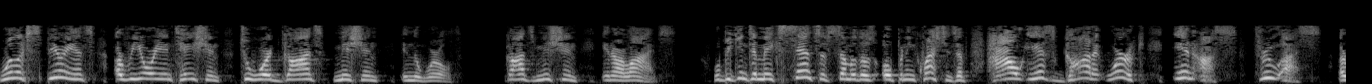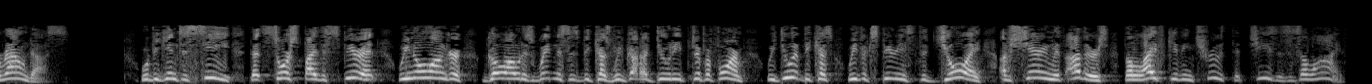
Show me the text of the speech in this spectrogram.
we'll experience a reorientation toward God's mission in the world. God's mission in our lives. We'll begin to make sense of some of those opening questions of how is God at work in us, through us, around us. We'll begin to see that sourced by the Spirit, we no longer go out as witnesses because we've got a duty to perform. We do it because we've experienced the joy of sharing with others the life-giving truth that Jesus is alive.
